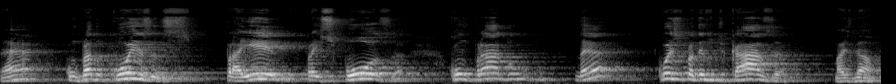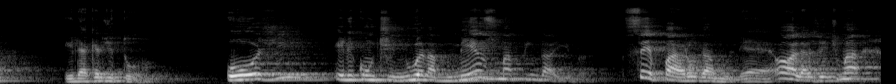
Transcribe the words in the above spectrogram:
né? Comprado coisas para ele, para a esposa, comprado, né? coisas para dentro de casa, mas não, ele acreditou. Hoje ele continua na mesma pindaíba, separou da mulher. Olha, gente, uma,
